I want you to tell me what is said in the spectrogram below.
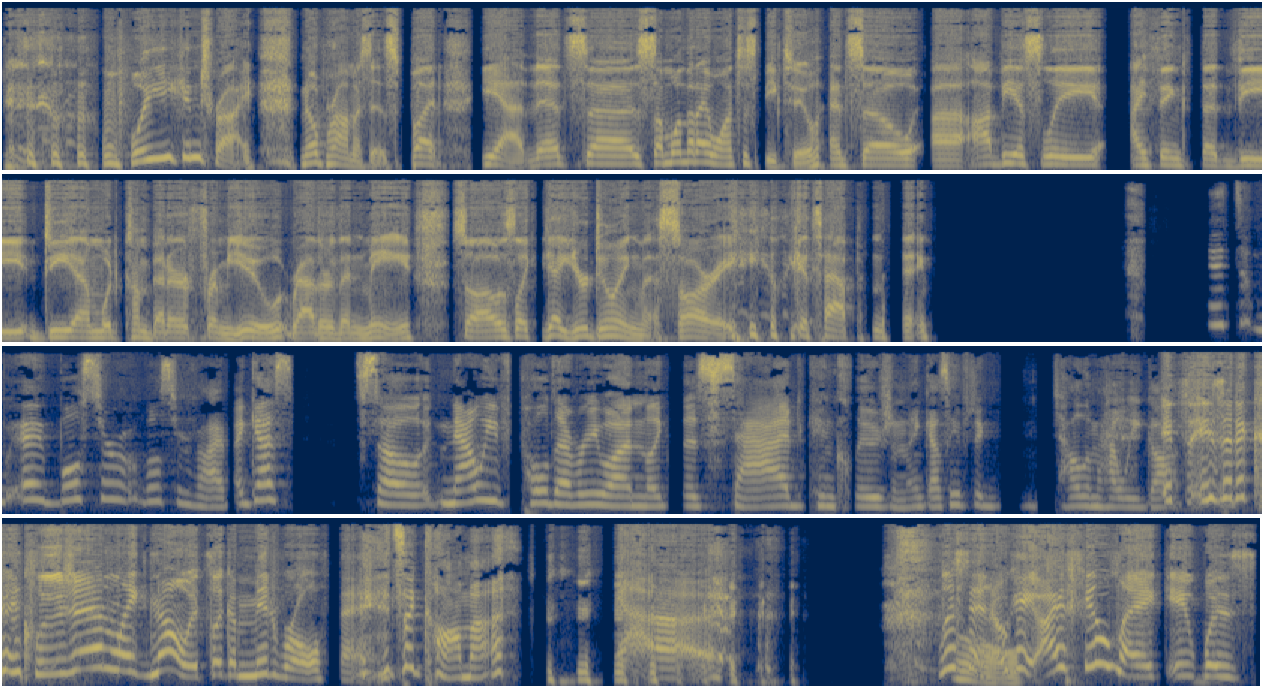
we can try. No promises. But yeah, that's uh, someone that I want to speak to. And so uh, obviously, I think that the DM would come better from you rather than me. So I was like, yeah, you're doing this. Sorry. like it's happening. It's it, we'll sur- we'll survive, I guess. So now we've told everyone like the sad conclusion. I guess we have to tell them how we got. It's is it a conclusion? Like no, it's like a mid roll thing. It's a comma. Yeah. Listen, Oh. okay, I feel like it was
